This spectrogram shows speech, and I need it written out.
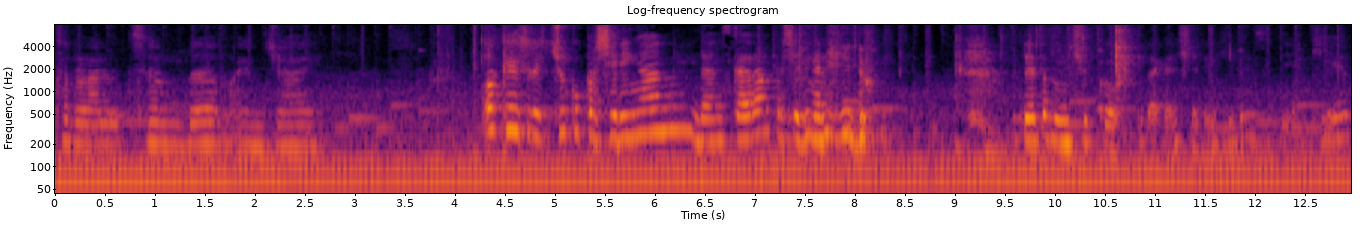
terlalu tembem anjay. Oke sudah cukup pershadingan dan sekarang pershadingan hidung. Ternyata belum cukup. Kita akan shading hidung sedikit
